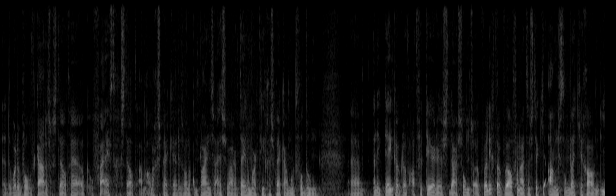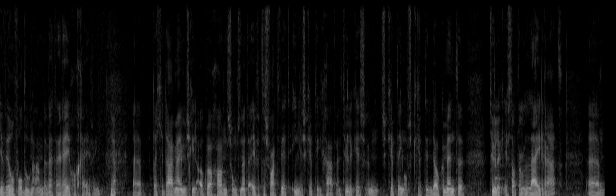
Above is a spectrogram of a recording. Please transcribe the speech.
er worden bijvoorbeeld kaders gesteld, hè, ook, of vereisten gesteld aan alle gesprekken. Dus alle compliance eisen waar een telemarketinggesprek aan moet voldoen. Ehm, en ik denk ook dat adverteerders daar soms ook wellicht ook wel vanuit een stukje angst, omdat je gewoon je wil voldoen aan de wet en regelgeving, ja. Ehm, dat je daarmee misschien ook wel gewoon soms net even te zwart-wit in je scripting gaat. En natuurlijk is een scripting of scripting documenten, natuurlijk is dat een leidraad. Um,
